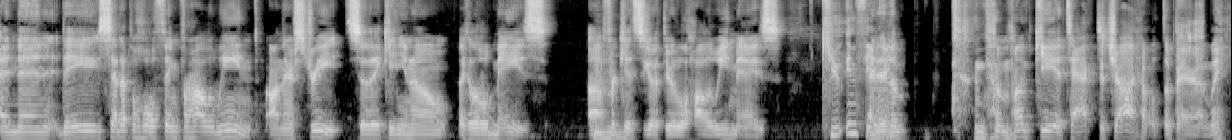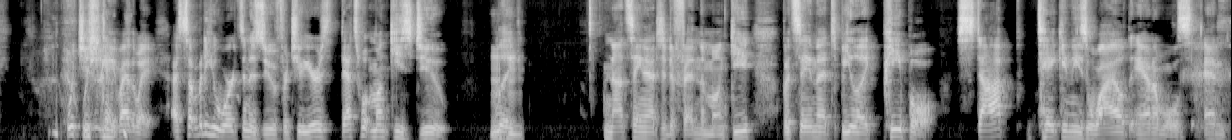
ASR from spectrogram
and then they set up a whole thing for Halloween on their street so they can, you know, like a little maze uh, for Mhm. kids to go through a little Halloween maze. Cute in And theory. then the, the monkey attacked a child, apparently. Which is okay, by the way. As somebody who worked in a zoo for two years, that's what monkeys do. Mhm. Like, not saying that to defend the monkey, but saying that to be like, people, stop taking these wild animals and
